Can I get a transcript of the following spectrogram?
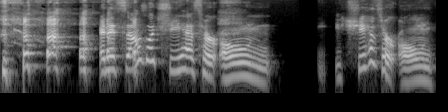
and it sounds like she has her own she has her own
